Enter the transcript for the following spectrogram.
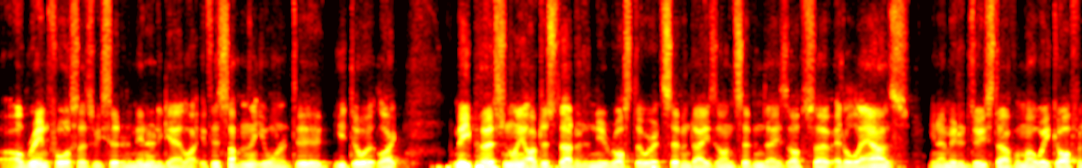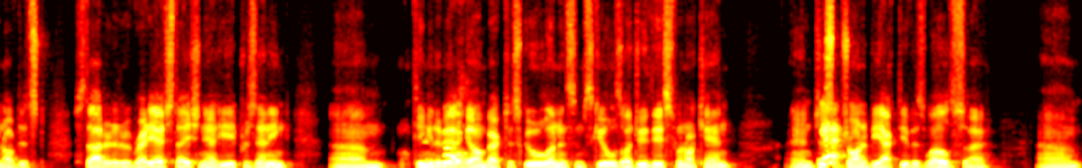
I'll reinforce as we said it a minute ago. Like if there's something that you want to do, you do it. Like me personally, I've just started a new roster where it's seven days on, seven days off. So it allows you know me to do stuff on my week off, and I've just started at a radio station out here presenting. Um, thinking about cool. going back to school, learning some skills. I do this when I can, and just yeah. trying to be active as well. So um,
